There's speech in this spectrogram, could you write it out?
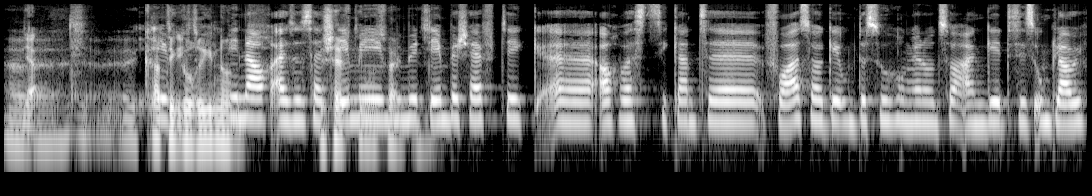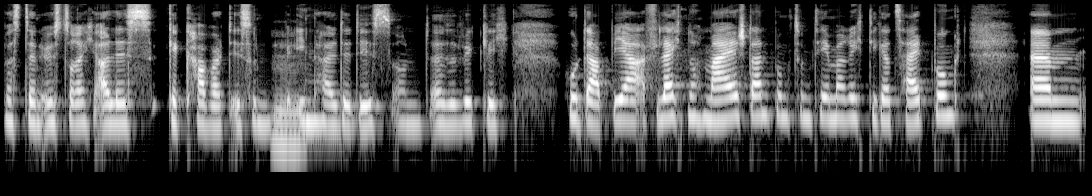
alle äh, Ja. äh, Kategorien Ich und bin auch, also seitdem ich mich mit dem beschäftige, äh, auch was die ganze Vorsorgeuntersuchungen und so angeht, es ist unglaublich, was da in Österreich alles gecovert ist und beinhaltet ist. Und also wirklich Hut ab. Ja, vielleicht noch mein Standpunkt zum Thema richtiger Zeitpunkt. Ähm,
